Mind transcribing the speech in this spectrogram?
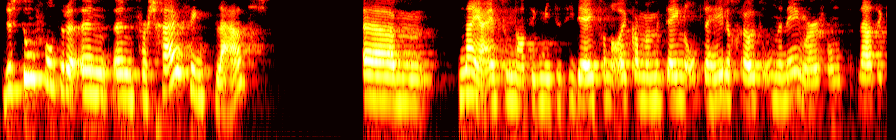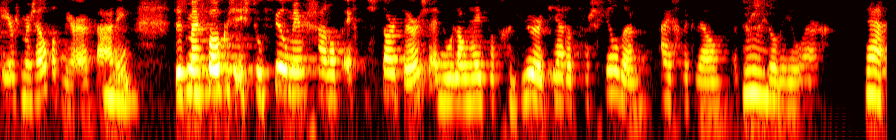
Dus toen vond er een, een verschuiving plaats. Ehm, nou ja, en toen had ik niet het idee van, oh, ik kan me meteen op de hele grote ondernemers, want laat ik eerst maar zelf wat meer ervaring. Mm. Dus mijn focus is toen veel meer gegaan op echte starters. En hoe lang heeft dat geduurd? Ja, dat verschilde eigenlijk wel. Het Mm. verschilde heel erg. Ja.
